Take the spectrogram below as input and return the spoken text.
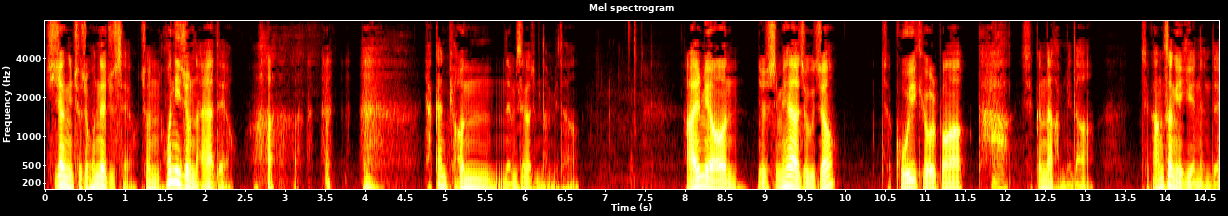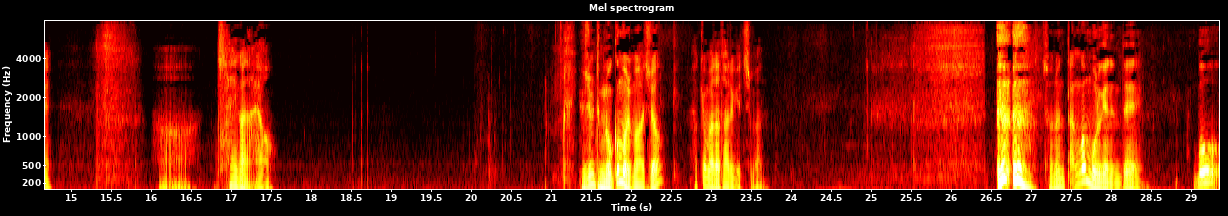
시장님 저 좀 혼내주세요. 전 혼이 좀 나야 돼요. 약간 변 냄새가 좀 납니다. 알면 열심히 해야죠, 그죠? 자, 고2 겨울방학 다 이제 끝나갑니다. 제가 항상 얘기했는데, 어, 차이가 나요. 요즘 등록금 얼마죠? 학교마다 다르겠지만. 저는 딴 건 모르겠는데, 뭐,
